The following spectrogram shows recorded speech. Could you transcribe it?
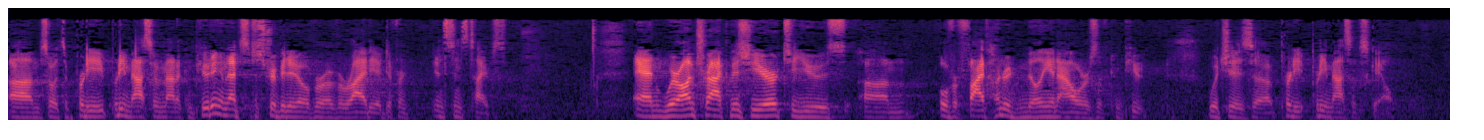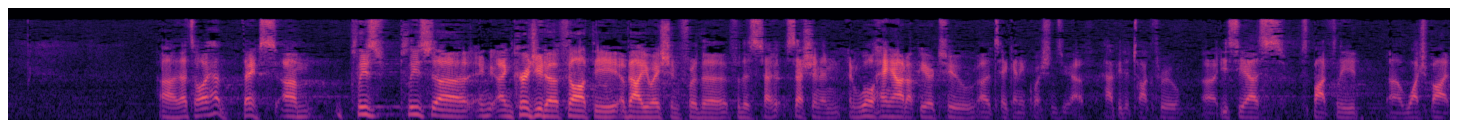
Um, so it's a pretty, massive amount of computing, and that's distributed over a variety of different instance types. And we're on track this year to use um, over 500 million hours of compute, which is a pretty, pretty massive scale. Uh, that's all I had. Thanks. Um, please, please, uh, I encourage you to fill out the evaluation for the for this se- session, and, and, we'll hang out up here to uh, take any questions you have. Happy to talk through uh, ECS, Spotfleet, uh, WatchBot,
